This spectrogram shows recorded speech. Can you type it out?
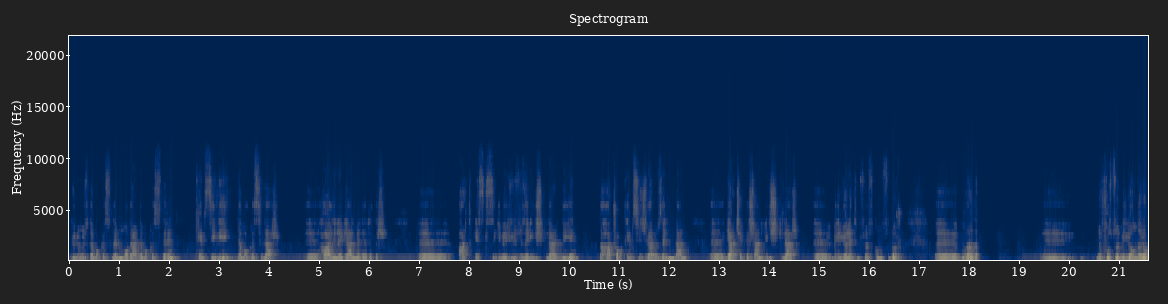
günümüz demokrasilerin, modern demokrasilerin temsili demokrasiler e, haline gelmeleridir. E, artık eskisi gibi yüz yüze ilişkiler değil, daha çok temsilciler üzerinden e, gerçekleşen ilişkiler e, bir yönetim söz konusudur. E, burada e, nüfusu milyonlara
